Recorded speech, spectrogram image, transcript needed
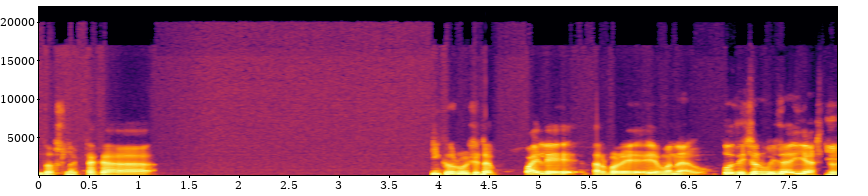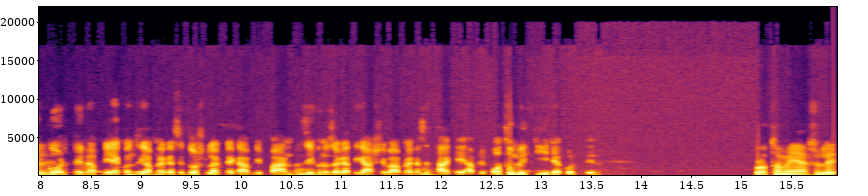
দশ লাখ টাকা কি করব সেটা পাইলে তারপরে মানে পজিশন বুঝা ইয়ে আসতো কি করতেন আপনি? এখন যদি আপনার কাছে দশ লাখ টাকা আপনি পান যে কোনো জায়গা থেকে আসে বা আপনার কাছে থাকে আপনি প্রথমে কি এটা করতেন? প্রথমে আসলে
